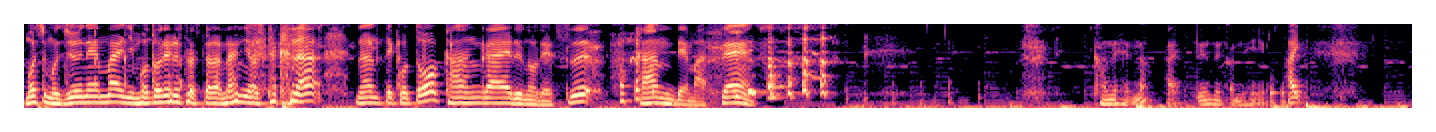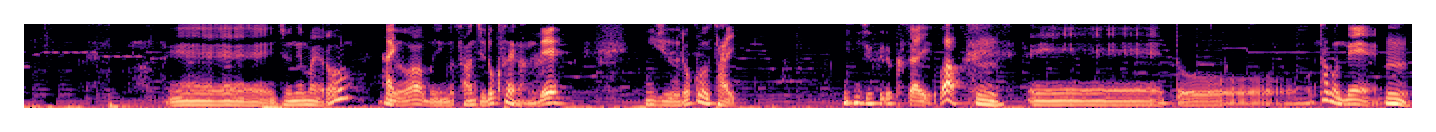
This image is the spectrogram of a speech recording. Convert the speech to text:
もしも10年前に戻れるとしたら何をしたかな？なんてことを考えるのです。噛んでません。噛んでへんな？はい。全然噛んでへんよ。はい。えー、10年前やろ？はい俺はもう今36歳なんで、26歳。26歳は、うん。えーっと、多分ね、うん。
